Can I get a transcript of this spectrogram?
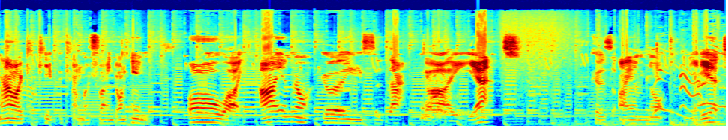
Now I can keep the camera trained on him. Alright, I am not going for that guy yet, because I am not an idiot.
